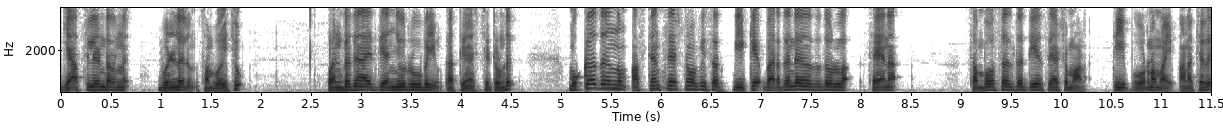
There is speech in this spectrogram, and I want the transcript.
ഗ്യാസ് സിലിണ്ടറിന് വിള്ളലും സംഭവിച്ചു. ഒൻപതിനായിരത്തി അഞ്ഞൂറ് രൂപയും കത്തിനശിച്ചിട്ടുണ്ട് മുക്കത്ത് നിന്നും assistant station officer P K ഭരതന്റെ നേതൃത്വത്തിലുള്ള സേന സംഭവസ്ഥലത്തെത്തിയ ശേഷമാണ് തീ പൂർണമായും അണച്ചത്.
